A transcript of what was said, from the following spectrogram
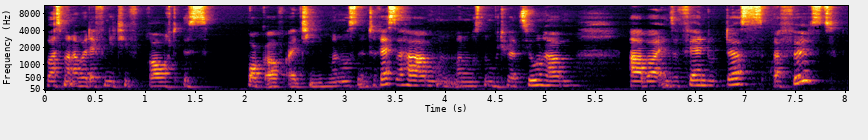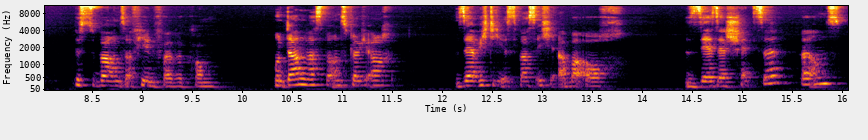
Was man aber definitiv braucht, ist Bock auf IT. Man muss ein Interesse haben und man muss eine Motivation haben. Aber insofern du das erfüllst, bist du bei uns auf jeden Fall willkommen. Und dann, was bei uns, glaube ich, auch sehr wichtig ist, was ich aber auch sehr, sehr schätze bei uns,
